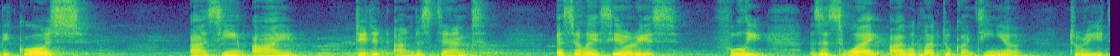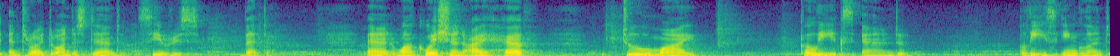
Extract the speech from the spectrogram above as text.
because I think I didn't understand SLA theories fully. That's why I would like to continue to read and try to understand theories better. And one question I have to my colleagues and Liz England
